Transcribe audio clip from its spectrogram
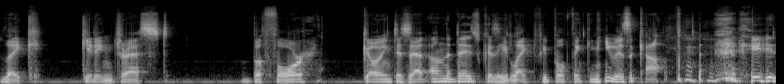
like getting dressed before going to set on the days because he liked people thinking he was a cop. He-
